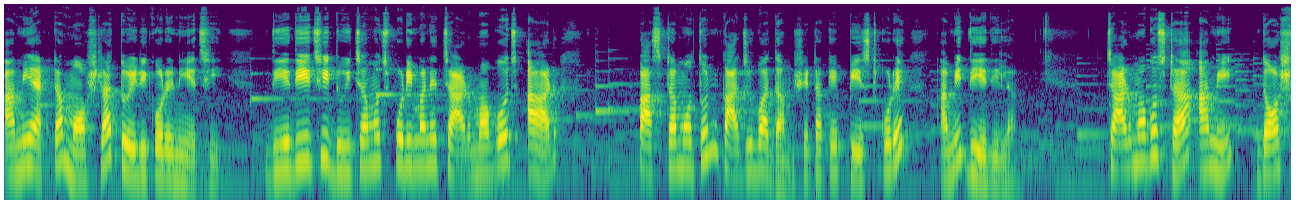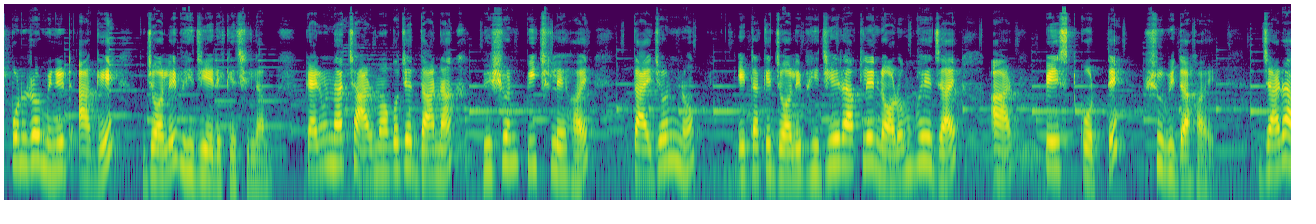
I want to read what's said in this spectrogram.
আমি একটা মশলা তৈরি করে নিয়েছি। দিয়ে দিয়েছি দুই চামচ পরিমাণে চার মগজ আর পাঁচটা মতন কাজু বাদাম, সেটাকে পেস্ট করে আমি দিয়ে দিলাম। চার মগজটা আমি দশ পনেরো মিনিট আগে জলে ভিজিয়ে রেখেছিলাম। কেননা চার মগজের দানা ভীষণ পিছলে হয়, তাই জন্য এটাকে জলে ভিজিয়ে রাখলে নরম হয়ে যায় আর পেস্ট করতে সুবিধা হয়। যারা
